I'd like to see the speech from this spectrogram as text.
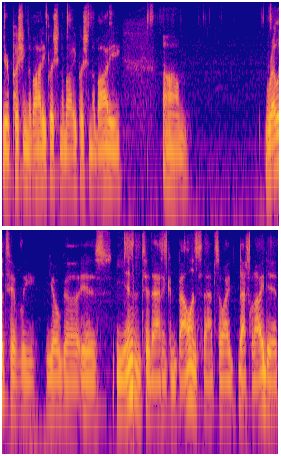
you're pushing the body, pushing the body, pushing the body. Um, relatively, yoga is yin to that and can balance that. So I that's what I did.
